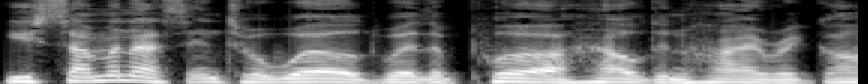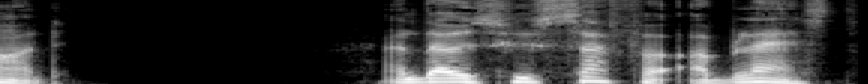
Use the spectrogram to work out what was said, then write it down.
You summon us into a world where the poor are held in high regard, and those who suffer are blessed,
